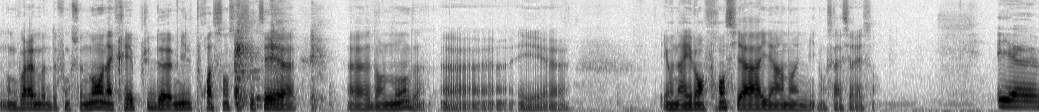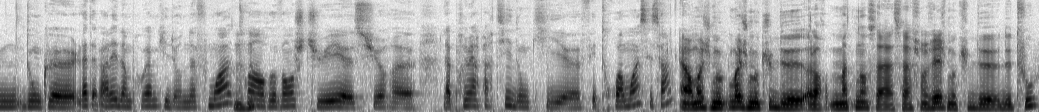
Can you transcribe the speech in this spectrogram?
donc voilà le mode de fonctionnement. On a créé plus de 1300 sociétés euh, dans le monde et, et, on arrive en France il y, a, il y, a, un an et demi, donc c'est assez récent. Et euh, donc euh, là, tu as parlé d'un programme qui dure 9 mois. Toi, mhm. en revanche, tu es euh, sur la première partie donc, qui fait 3 mois, c'est ça? Alors moi, je m'occupe de... Alors maintenant, ça, ça a changé, je m'occupe de, de, tout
